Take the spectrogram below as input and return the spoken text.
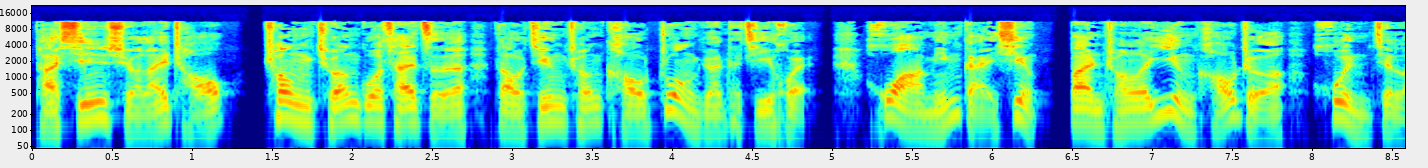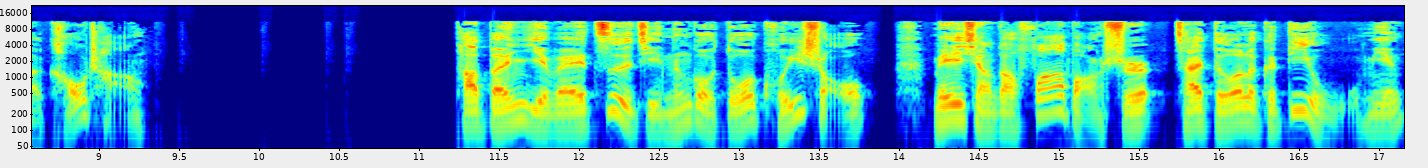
他心血来潮，趁全国才子到京城考状元的机会，化名改姓，扮成了应考者，混进了考场。他本以为自己能够夺魁首，没想到发榜时才得了个第五名。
